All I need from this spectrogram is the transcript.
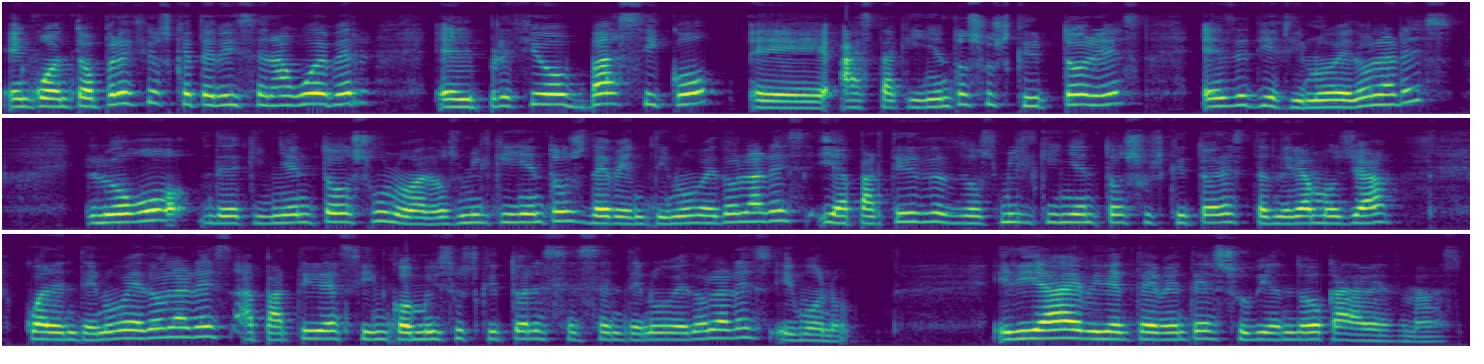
En cuanto a precios que tenéis en Aweber, el precio básico eh, hasta 500 suscriptores es de 19 dólares, luego de 501 a 2500 de 29 dólares y a partir de 2500 suscriptores tendríamos ya 49 dólares, a partir de 5000 suscriptores 69 dólares y bueno, iría evidentemente subiendo cada vez más.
